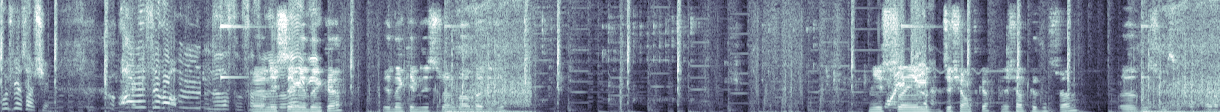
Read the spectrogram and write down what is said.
Poświęcam się! Ale trzeba! Mm, został E, wsadzony niszczyłem do Navy. jedynkę. Jedynkę niszczyłem, dobra, dzidzie. Niszczę im dziesiątkę. Dziesiątkę zniszczyłem. E, Zniszczyłem super. Dobra.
